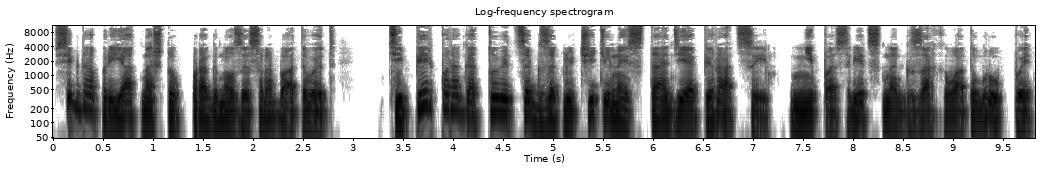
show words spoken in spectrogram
Всегда приятно, что прогнозы срабатывают. Теперь пора готовиться к заключительной стадии операции, непосредственно к захвату группы.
